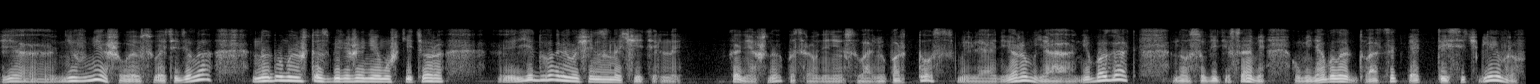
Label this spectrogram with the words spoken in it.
я не вмешиваюсь в эти дела, но думаю, что сбережения мушкетера едва ли очень значительны. Конечно, по сравнению с вами, Портос, миллионером, я не богат, но судите сами, у меня было 25 тысяч ливров.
